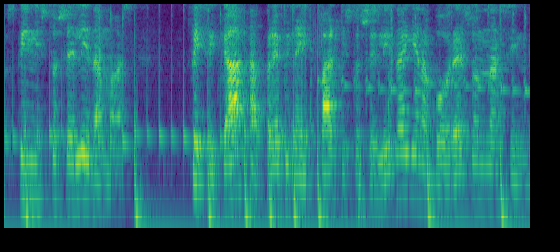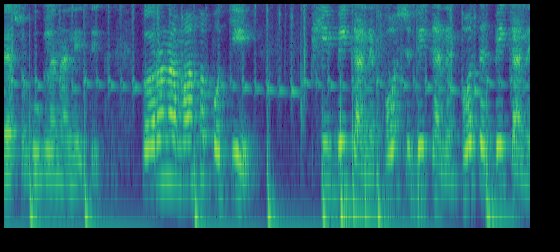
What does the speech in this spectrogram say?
στην ιστοσελίδα μας. Φυσικά θα πρέπει να υπάρχει στο σελίδα για να μπορέσω να συνδέσω Google Analytics. Μπορώ να μάθω από εκεί ποιοι μπήκανε, πόσοι μπήκανε, πότε μπήκανε,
